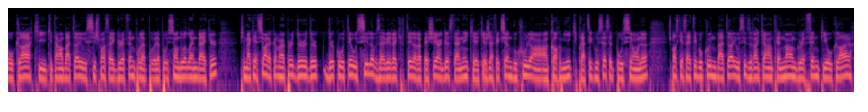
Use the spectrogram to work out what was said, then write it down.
au Clair, qui, était en bataille aussi, je pense, avec Griffin pour la, position de linebacker. Puis ma question, elle a comme un peu deux, deux, côtés aussi. Là. Vous avez recruté, le repêché un gars cette année que, j'affectionne beaucoup là, en, Cormier, qui pratique aussi cette position-là. Je pense que ça a été beaucoup une bataille aussi durant le camp d'entraînement entre Griffin et Auclair.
